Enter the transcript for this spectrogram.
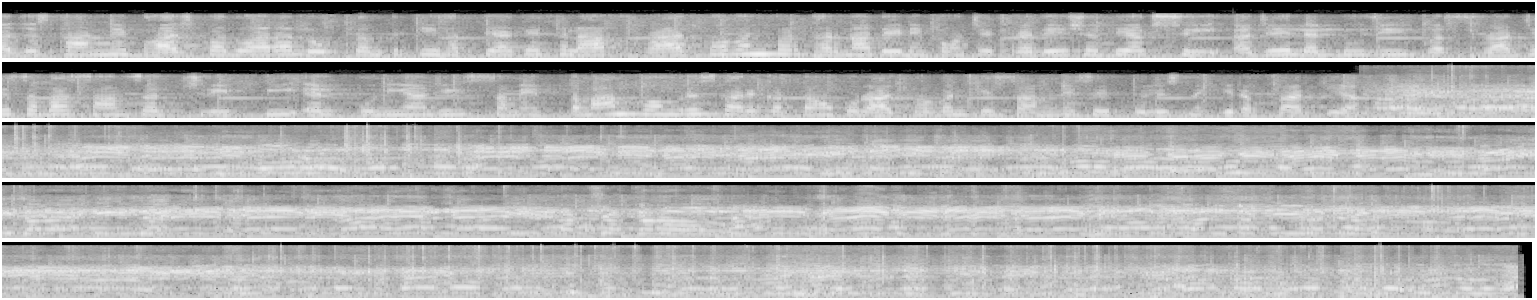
राजस्थान में भाजपा द्वारा लोकतंत्र की हत्या के खिलाफ राजभवन पर धरना देने पहुँचे प्रदेश अध्यक्ष श्री अजय लल्लू जी व राज्यसभा सांसद श्री पी एल पुनिया जी समेत तमाम कांग्रेस कार्यकर्ताओं को राजभवन के सामने से पुलिस ने गिरफ़्तार किया।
